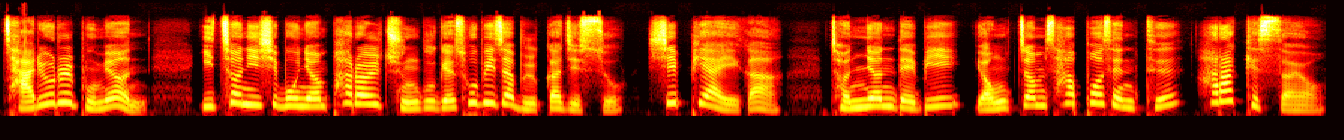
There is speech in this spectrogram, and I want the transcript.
자료를 보면 2025년 8월 중국의 소비자 물가지수 CPI가 전년 대비 0.4% 하락했어요.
